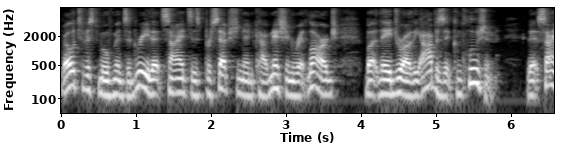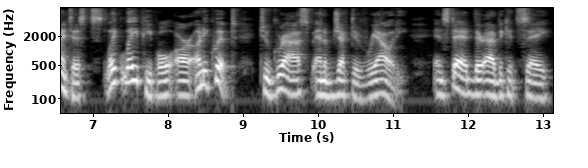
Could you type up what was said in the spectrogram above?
Relativist movements agree that science is perception and cognition writ large, but they draw the opposite conclusion that scientists, like laypeople, are unequipped to grasp an objective reality. Instead, their advocates say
